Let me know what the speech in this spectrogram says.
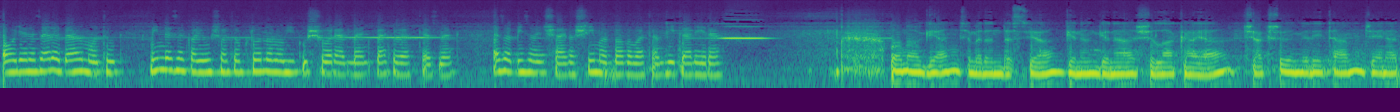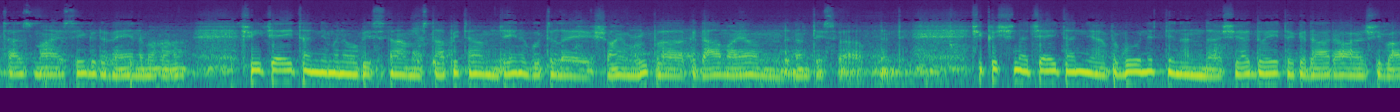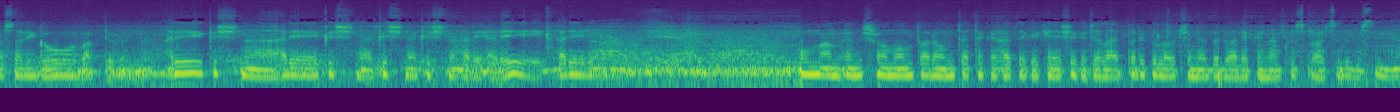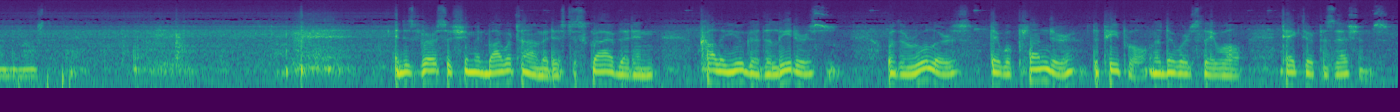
Ahogyan az előbb elmondtuk, mindezek a jóslatok kronológikus sorrendben bekövetkeznek. Ez a bizonyság a Simad Bhagavatam hitelére. ओमज्ञानतिमदन्तस्य गिनङ्गिनाशलाकाय चक्षुर्मिलितं जेन तस्मै श्रीगुरवे नमः श्रीचैतन्यमनोभिस्तां स्थापितं जेन भूतले स्वयं रूप कदामयं ददन्ति स्वदन्ति श्रीकृष्णचैतन्य प्रभु नित्यानन्द श्री अद्वैत गदाधार श्रीवासरि गो भक्तवृन्द हरे कृष्ण हरे Krishna Krishna Krishna Hare Hare Hare Ram Hare Krishna Krishna Krishna Hare Hare Hare Rama Om Am Him Shrom Om Parom Tataka Hataka Keshaka Jalad Padakalochana Badwadaka Nakas Parsa In this verse of Srimad Bhagavatam, it is described that in Kali Yuga, the leaders or the rulers, they will plunder the people. In other words, they will take their possessions.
